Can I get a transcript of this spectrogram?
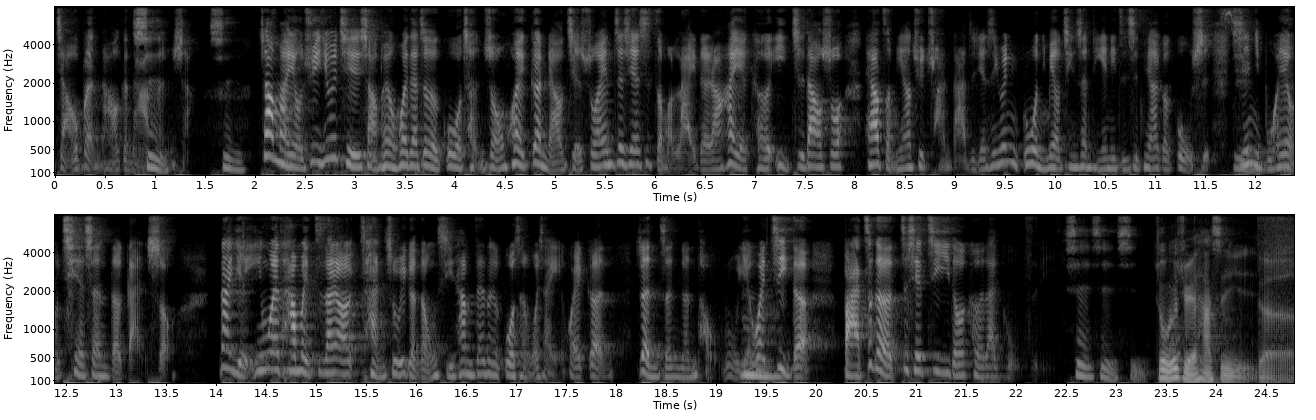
脚本，然后跟大家分享，是，这样蛮有趣。因为其实小朋友会在这个过程中会更了解说，哎，这些是怎么来的，然后他也可以知道说他要怎么样去传达这件事。因为如果你没有亲身体验，你只是听到一个故事，其实你不会有切身的感受。那也因为他们知道要产出一个东西，他们在那个过程，我想也会更认真跟投入，也会记得把这个这些记忆都刻在骨子里。是是是，所以我就觉得它是一个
